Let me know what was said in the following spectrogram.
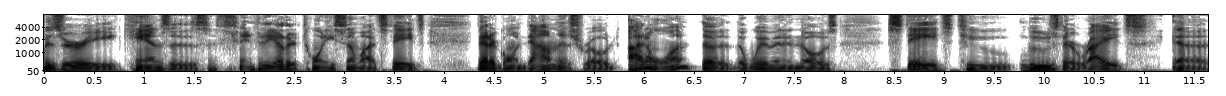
Missouri, Kansas, the other 20 some odd states that are going down this road. I don't want the, the women in those states to lose their rights uh,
